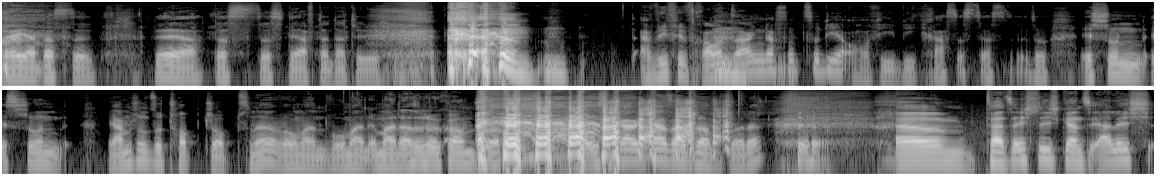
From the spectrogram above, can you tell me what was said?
Naja, das, äh, ja, ja, das, das nervt dann natürlich. Aber wie viele Frauen sagen das so zu dir? Oh, wie, wie krass ist das? So, ist schon, ist schon, wir haben schon so Top-Jobs, ne? Wo man, wo man immer da so kommt. So, ah, ist ein krasser Job, ne? Ähm, tatsächlich, ganz ehrlich,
